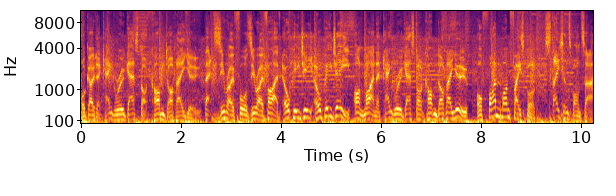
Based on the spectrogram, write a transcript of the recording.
or go to kangaroogas.com.au. That's 0405 LPG LPG online at kangaroogas.com.au or find them on Facebook. Station sponsor.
